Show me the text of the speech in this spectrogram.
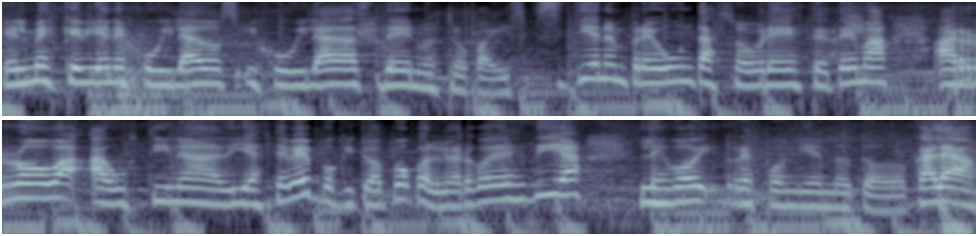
el mes que viene jubilados y jubiladas de nuestro país. Si tienen preguntas sobre este tema, arroba Agustina Díaz TV, poquito a poco a lo largo del día les voy respondiendo todo. Cala.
